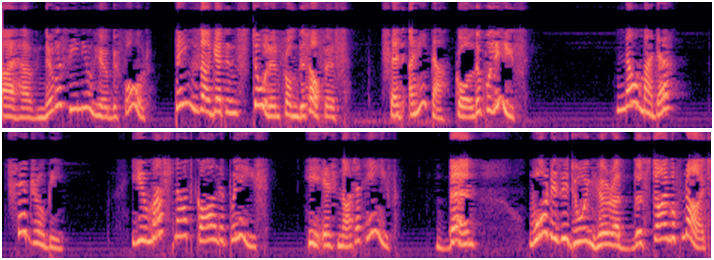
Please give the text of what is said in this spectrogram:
I have never seen you here before. Things are getting stolen from this office, said Anita. Call the police. No, mother, said Ruby. You must not call the police. He is not a thief. Then, what is he doing here at this time of night?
